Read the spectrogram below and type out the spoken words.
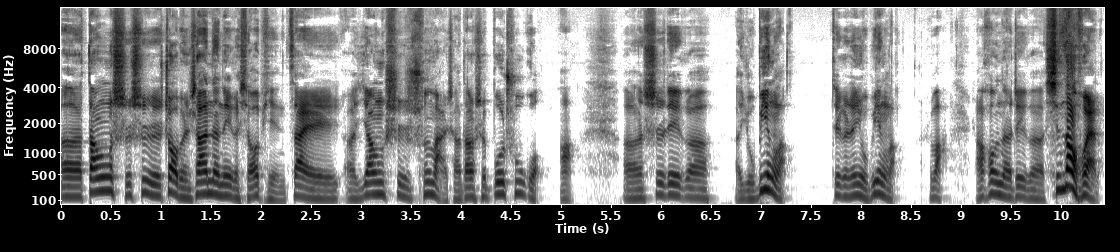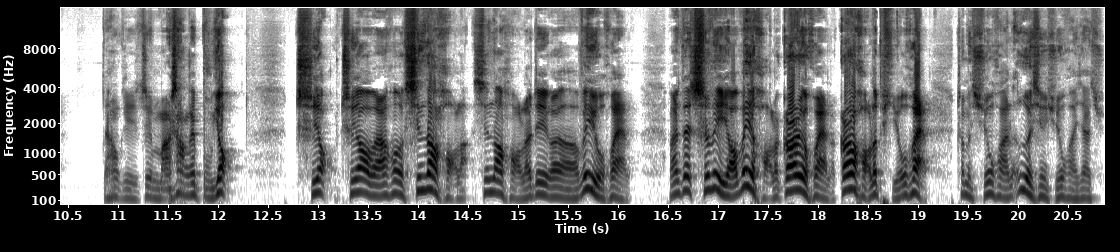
呃，当时是赵本山的那个小品，在呃央视春晚上当时播出过啊。呃，是这个呃有病了，这个人有病了，是吧？然后呢，这个心脏坏了，然后给这马上给补药，吃药吃药，然后心脏好了，心脏好了，这个胃又坏了。完了再吃胃药，胃好了肝又坏了，肝好了脾又坏了，这么循环的恶性循环下去。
